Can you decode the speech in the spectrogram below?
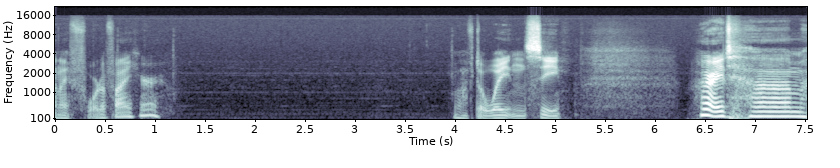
can I fortify here? We'll have to wait and see. All right, um,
